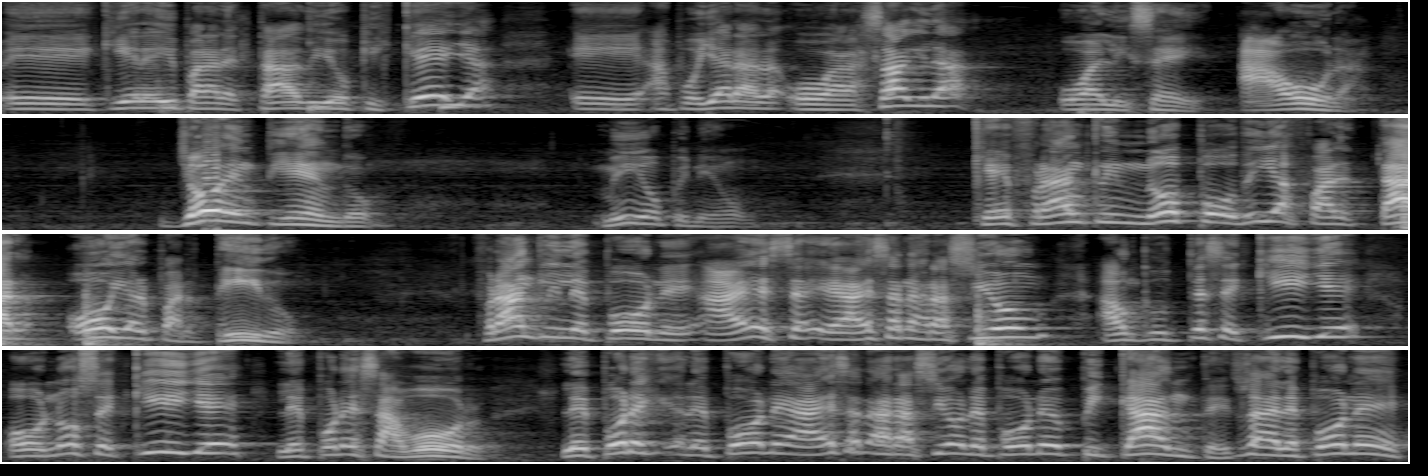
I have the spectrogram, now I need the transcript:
eh, quiere ir para el estadio Quisqueya, eh, apoyar a, o a las Águilas o al Licey. Ahora, yo entiendo, mi opinión, que Franklin no podía faltar hoy al partido. Franklin le pone a, ese, a esa narración, aunque usted se quille o no se quille, le pone sabor le pone, le pone a esa narración, le pone picante, tú sabes, le pone...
